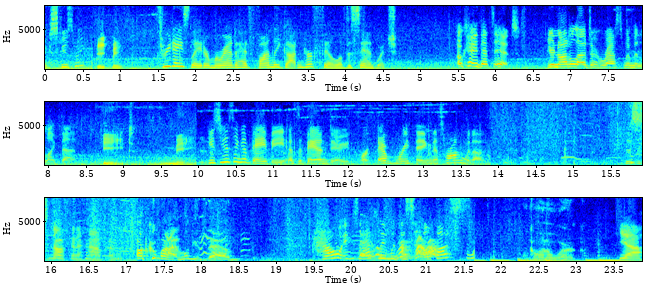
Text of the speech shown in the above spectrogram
Excuse me? Eat me. Three days later, Miranda had finally gotten her fill of the sandwich. Okay, that's it. You're not allowed to harass women like that. Eat me. He's using a baby as a band-aid for everything that's wrong with us. This is not gonna happen. Oh, come on, look at them. How exactly would this help us? Going to work? Yeah,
